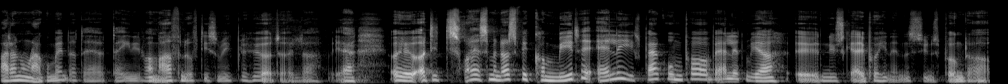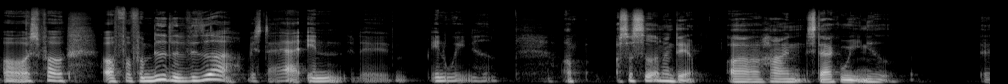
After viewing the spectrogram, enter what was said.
var der nogle argumenter, der, der egentlig var meget fornuftige, som ikke blev hørt? Eller, ja. Øh, og det tror jeg simpelthen også vil komme alle i ekspertgruppen på at være lidt mere øh, nysgerrige på hinandens synspunkter, og også for at få formidlet videre, hvis der er en, øh, en uenighed. Og, og så sidder man der og har en stærk uenighed. Øh,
